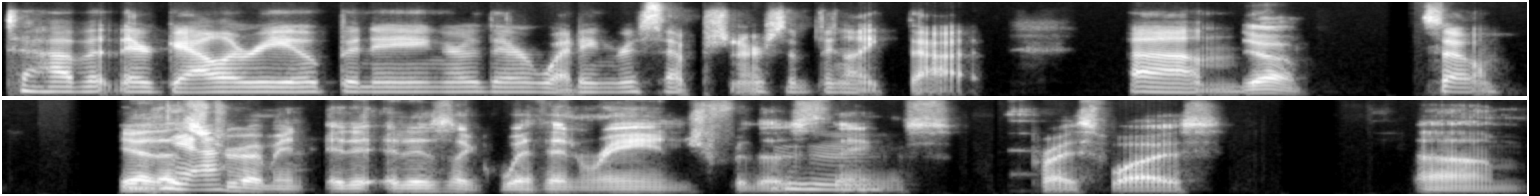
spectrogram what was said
to have at their gallery opening or their wedding reception or something like that. Um yeah. so Yeah, that's Yeah. true. I mean, it it is like within range for those Mhm. things price wise. Um,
